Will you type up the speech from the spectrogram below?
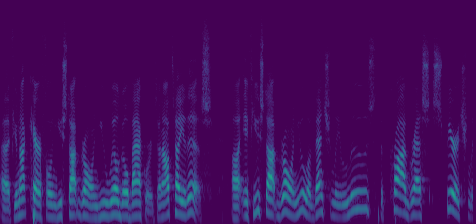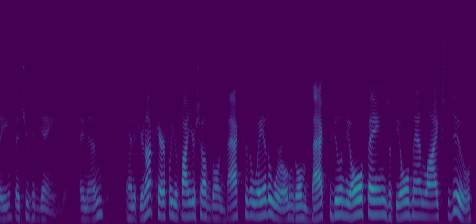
Uh, if you're not careful and you stop growing, you will go backwards. And I'll tell you this uh, if you stop growing, you'll eventually lose the progress spiritually that you had gained. Amen? And if you're not careful, you'll find yourself going back to the way of the world and going back to doing the old things that the old man likes to do.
